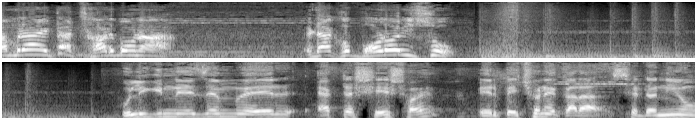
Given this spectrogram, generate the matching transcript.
আমরা এটা ছাড়ব না। এটা খুব বড় ইস্যু হুলিগিনিজম এর একটা শেষ হয়। এর পেছনে কারা, সেটা নিয়েও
